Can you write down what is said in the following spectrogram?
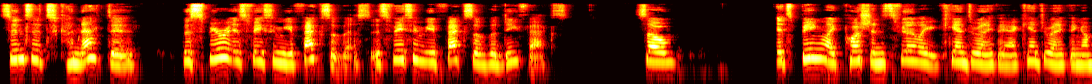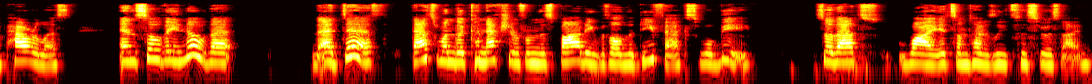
since it's connected, the spirit is facing the effects of this. It's facing the effects of the defects. So, it's being like pushed and it's feeling like it can't do anything. I can't do anything. I'm powerless. And so they know that at death, that's when the connection from this body with all the defects will be. So that's why it sometimes leads to suicide.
